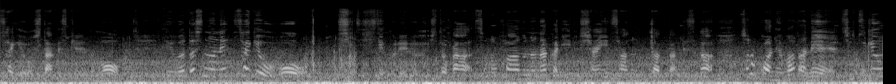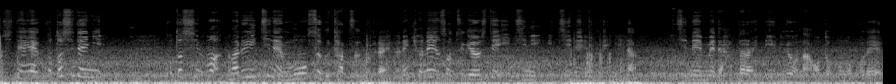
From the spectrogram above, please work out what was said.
じ作業をしたんですけれども、えー、私のね作業を指示してくれる人がそのファームの中にいる社員さんだったんですがその子はねまだね卒業して今年でに年、ま、丸1年もうすぐ経つぐらいのね。去年卒業して 1, 1年目にな1年目で働いているような男の子で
